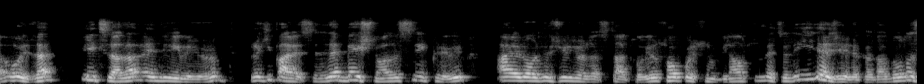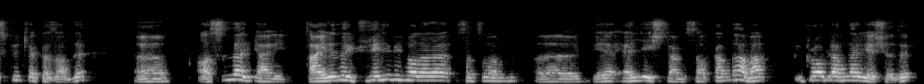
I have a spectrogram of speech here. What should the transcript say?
o yüzden ilk sıradan Endrik'i veriyorum. Rakip ailesinde de 5 numaralı Snake Preview Ayrı orada Junior'da start oluyor. Son koşusunu 1600 metrede iyi dereceyle kazandı. O da sprintle kazandı. Ee, aslında yani Tayland'a 350 bin dolara satılan e, el değiştiren bir safkandı ama bir problemler yaşadı.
